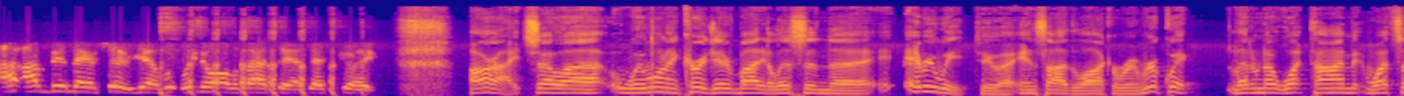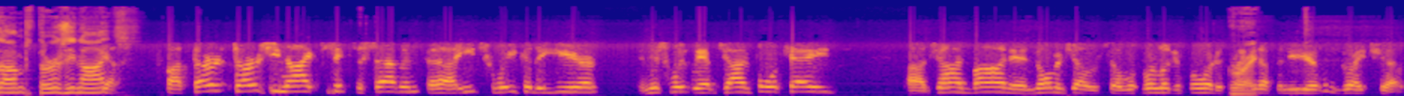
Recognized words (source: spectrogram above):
I, I've been there too. Yeah, we, we know all about that. That's great. All right. So uh, we want to encourage everybody to listen uh, every week to uh, Inside the Locker Room. Real quick, let them know what time, what's um, Thursday nights? Yes. Uh, thir- Thursday night, six to seven uh, each week of the year. And this week we have John Fourcade, uh, John Bond, and Norman Jones. So we're- we're looking forward to bringing up the new year with a great show.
